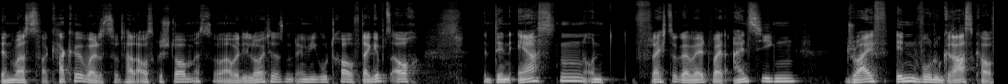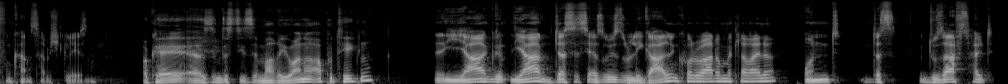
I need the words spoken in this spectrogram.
Denver ist zwar kacke, weil das total ausgestorben ist, so, aber die Leute sind irgendwie gut drauf. Da gibt es auch den ersten und vielleicht sogar weltweit einzigen Drive-In, wo du Gras kaufen kannst, habe ich gelesen. Okay, äh, sind es diese Marihuana-Apotheken? Ja, ja, das ist ja sowieso legal in Colorado mittlerweile. Und das, du darfst halt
